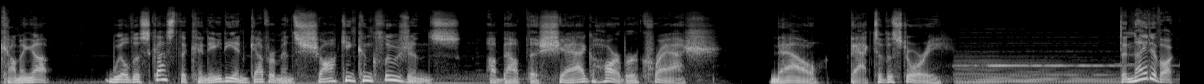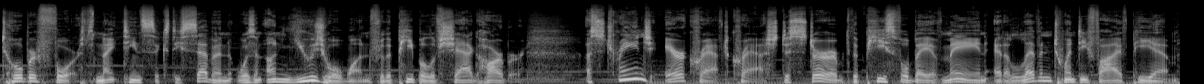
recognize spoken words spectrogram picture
Coming up, we'll discuss the Canadian government's shocking conclusions about the Shag Harbour crash. Now, back to the story. The night of October 4th, 1967, was an unusual one for the people of Shag Harbour. A strange aircraft crash disturbed the peaceful Bay of Maine at 11:25 p.m.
